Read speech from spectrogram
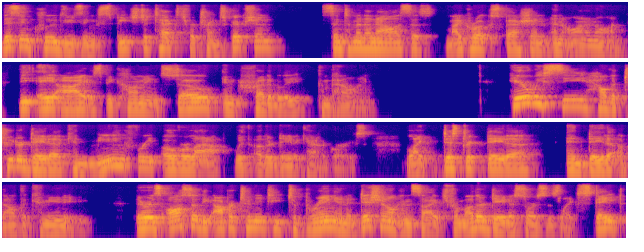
This includes using speech to text for transcription, sentiment analysis, microexpression, and on and on. The AI is becoming so incredibly compelling. Here we see how the tutor data can meaningfully overlap with other data categories, like district data and data about the community. There is also the opportunity to bring in additional insights from other data sources like state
